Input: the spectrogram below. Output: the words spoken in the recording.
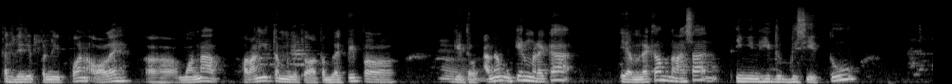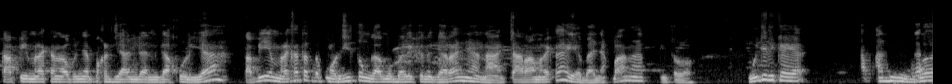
terjadi penipuan oleh eh, mohon maaf orang hitam gitu atau black people Hmm. gitu. Karena mungkin mereka ya mereka merasa ingin hidup di situ tapi mereka nggak punya pekerjaan dan nggak kuliah tapi ya mereka tetap mau di situ nggak mau balik ke negaranya. Nah cara mereka ya banyak banget gitu loh. Gue jadi kayak aduh gue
